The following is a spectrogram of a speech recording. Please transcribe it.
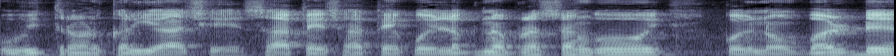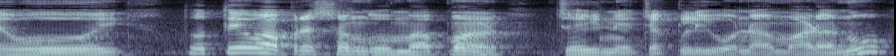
વિતરણ કર્યા છે. સાથે સાથે કોઈ લગ્ન પ્રસંગ હોય, કોઈનો બર્થડે હોય તો તેવા પ્રસંગોમાં પણ જઈને ચકલીઓના માળાનું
